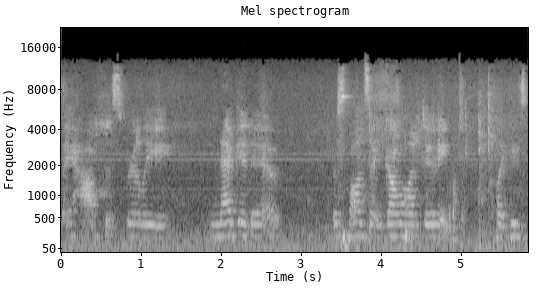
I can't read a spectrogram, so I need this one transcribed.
they have this really negative response and go on doing like these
